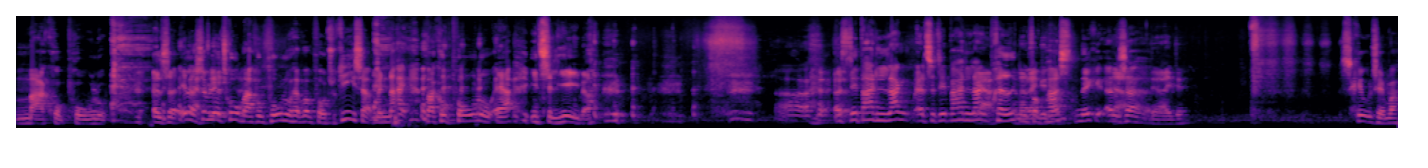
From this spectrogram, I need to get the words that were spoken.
Marco Polo. Altså, ellers så ville jeg tro, at Marco Polo han var portugiser, men nej, Marco Polo er italiener. Altså, det er bare en lang, altså, det er bare en lang Ja, prædiken for præsten, ikke? Altså, ja. det er rigtigt. skriv til mig.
